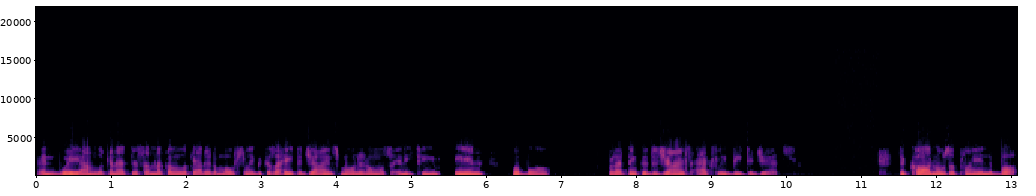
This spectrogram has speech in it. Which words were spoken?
and way I'm looking at this, I'm not going to look at it emotionally because I hate the Giants more than almost any team in football. But I think that the Giants actually beat the Jets. The Cardinals are playing the Bucks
